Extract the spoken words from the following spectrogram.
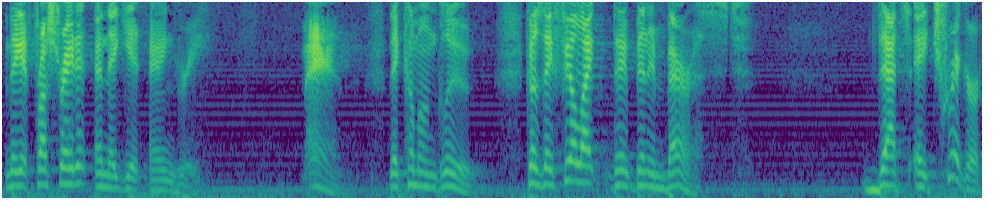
And they get frustrated and they get angry. Man, they come unglued because they feel like they've been embarrassed. That's a trigger.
